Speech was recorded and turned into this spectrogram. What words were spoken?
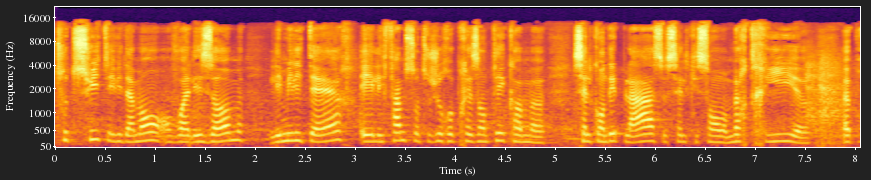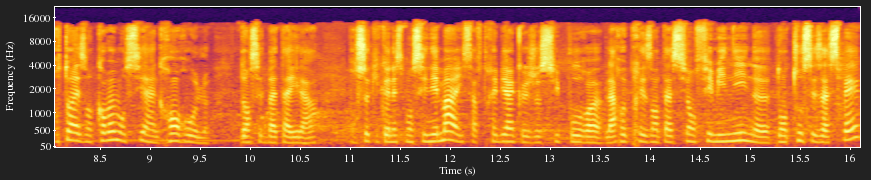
tout de suite, évidemment, on voit les hommes, les militaires, et les femmes sont toujours représentées comme euh, celles qu'on déplace, celles qui sont meurtries. Euh, pourtant, elles ont quand même aussi un grand rôle dans cette bataille-là. Pour ceux qui connaissent mon cinéma, ils savent très bien que je suis pour euh, la représentation féminine euh, dans tous ses aspects.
